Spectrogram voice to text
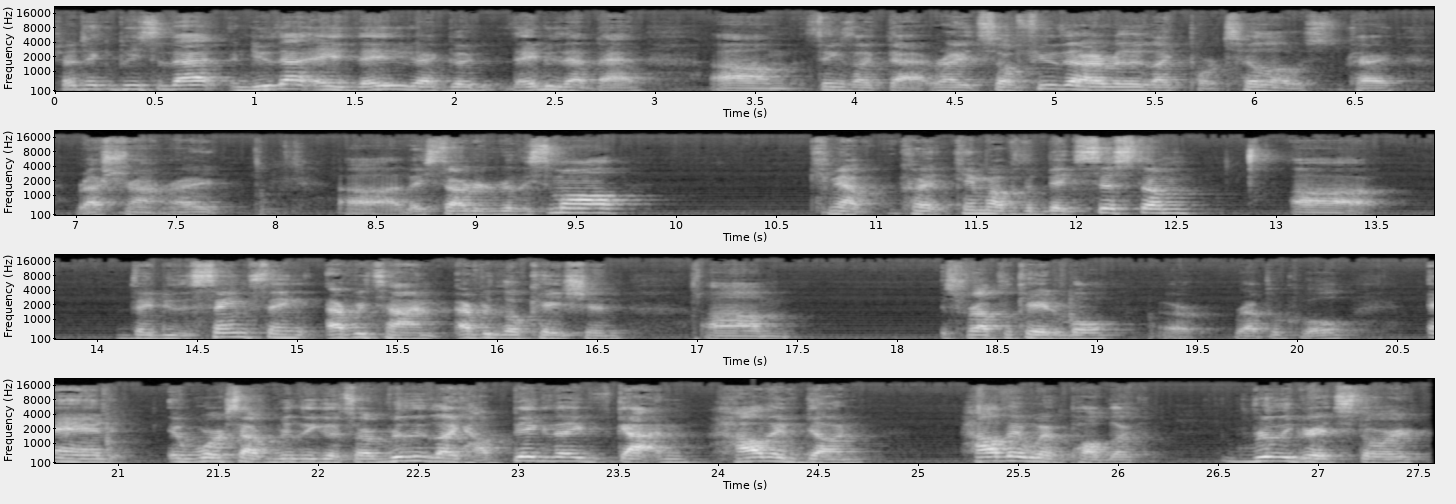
should I take a piece of that and do that? Hey, they do that good. They do that bad. Um, things like that, right? So a few that I really like, Portillo's, okay, restaurant, right? Uh, they started really small, came up came up with a big system. Uh, they do the same thing every time, every location. Um, it's replicatable or replicable, and it works out really good. So I really like how big they've gotten, how they've done, how they went public. Really great story.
